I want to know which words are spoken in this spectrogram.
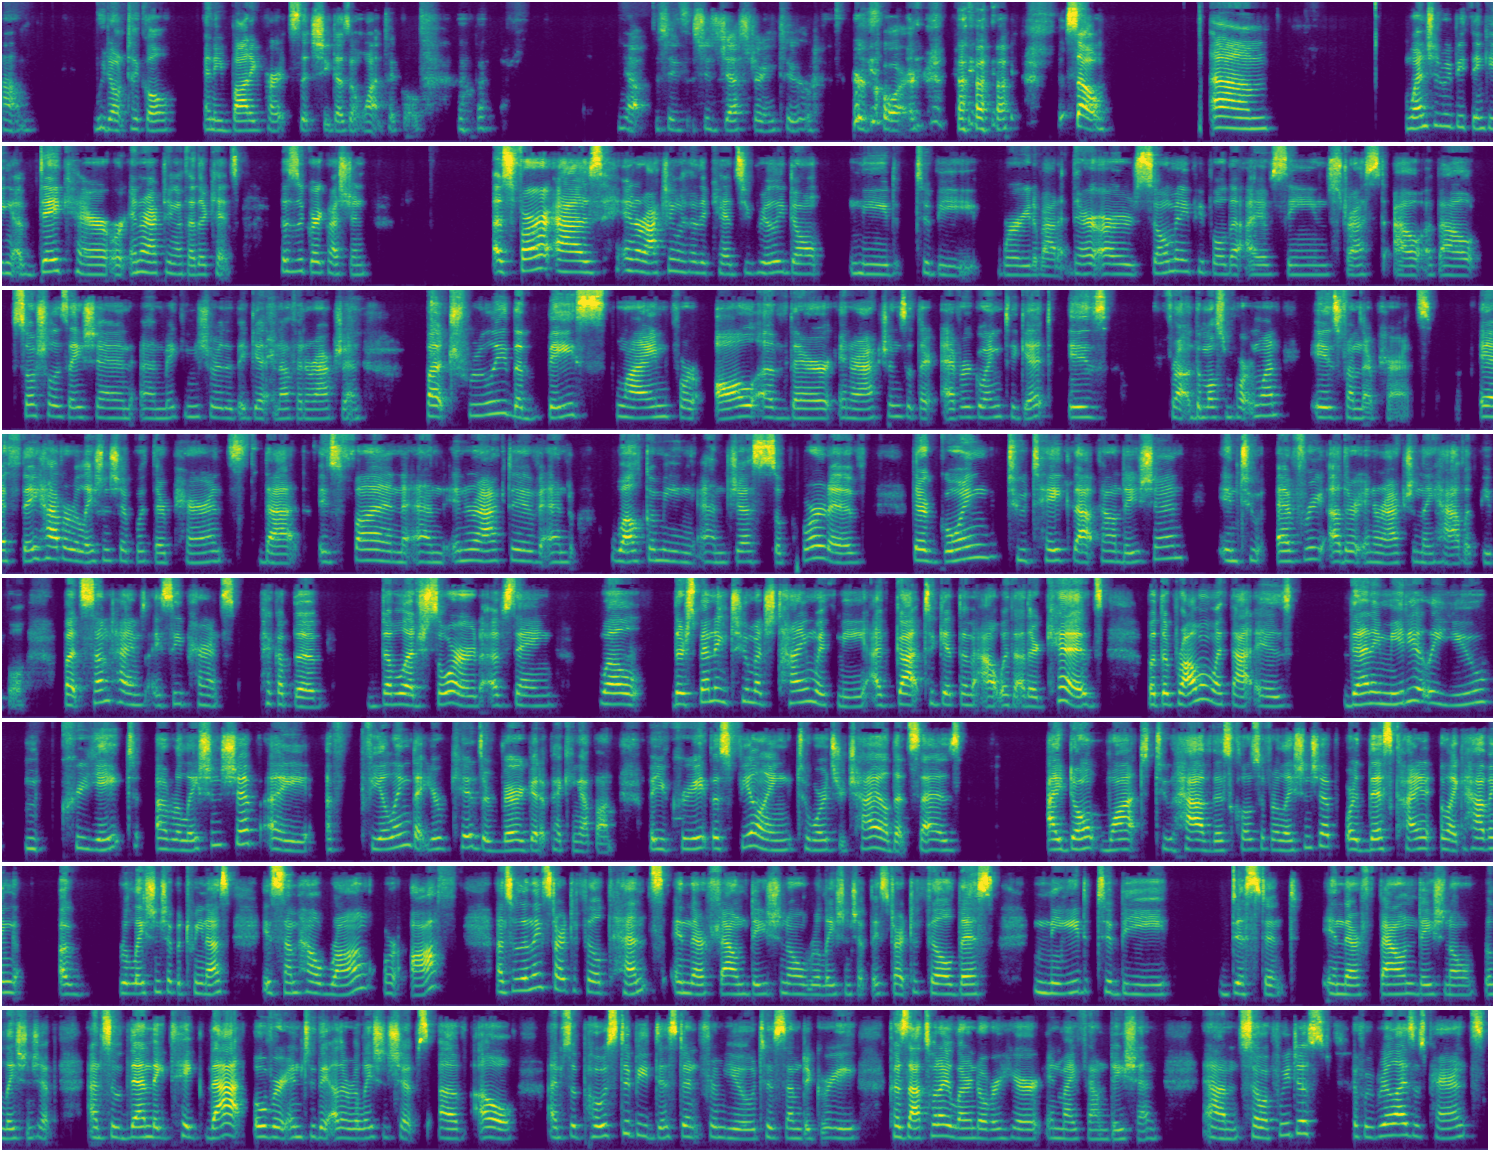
um we don't tickle any body parts that she doesn't want tickled. yeah, she's she's gesturing to her core. so, um when should we be thinking of daycare or interacting with other kids? This is a great question. As far as interacting with other kids, you really don't need to be worried about it. There are so many people that I have seen stressed out about socialization and making sure that they get enough interaction. But truly, the baseline for all of their interactions that they're ever going to get is from the most important one is from their parents. If they have a relationship with their parents that is fun and interactive and welcoming and just supportive, they're going to take that foundation into every other interaction they have with people. But sometimes I see parents pick up the double edged sword of saying, well, they're spending too much time with me. I've got to get them out with other kids. But the problem with that is then immediately you create a relationship, a, a feeling that your kids are very good at picking up on. But you create this feeling towards your child that says, I don't want to have this close of relationship or this kind like having a relationship between us is somehow wrong or off. And so then they start to feel tense in their foundational relationship. They start to feel this need to be distant in their foundational relationship. And so then they take that over into the other relationships of, oh, I'm supposed to be distant from you to some degree because that's what I learned over here in my foundation. And so if we just if we realize as parents,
